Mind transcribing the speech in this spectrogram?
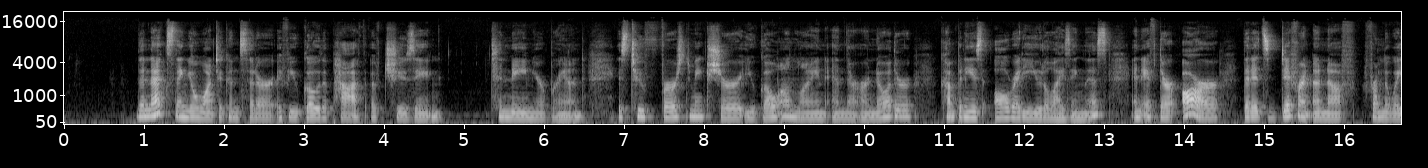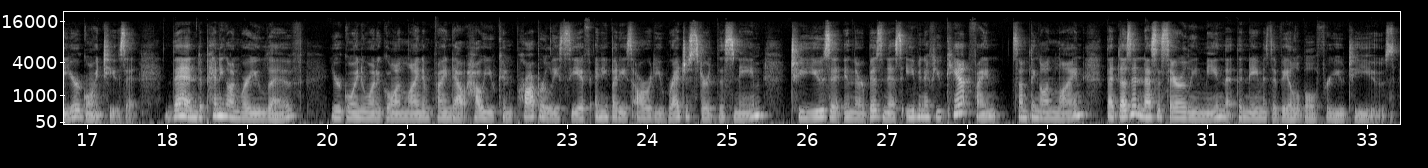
The next thing you'll want to consider if you go the path of choosing to name your brand is to first make sure you go online and there are no other companies already utilizing this. And if there are, that it's different enough from the way you're going to use it. Then, depending on where you live, you're going to want to go online and find out how you can properly see if anybody's already registered this name to use it in their business. Even if you can't find something online, that doesn't necessarily mean that the name is available for you to use.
